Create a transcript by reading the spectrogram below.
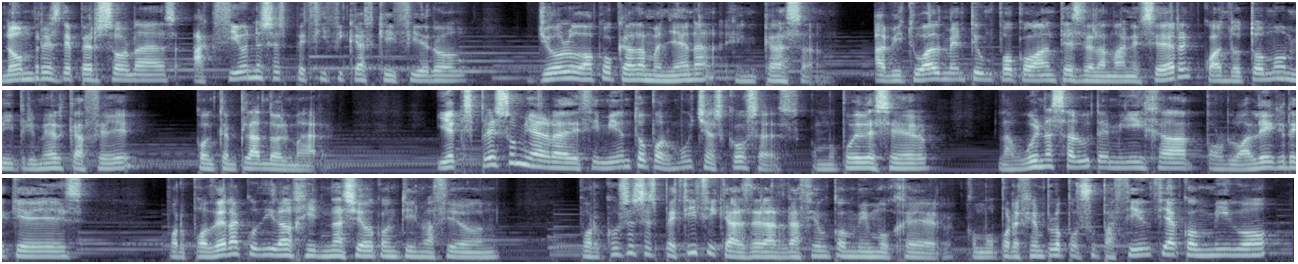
nombres de personas, acciones específicas que hicieron. Yo lo hago cada mañana en casa, habitualmente un poco antes del amanecer, cuando tomo mi primer café contemplando el mar. Y expreso mi agradecimiento por muchas cosas, como puede ser la buena salud de mi hija, por lo alegre que es, por poder acudir al gimnasio a continuación, por cosas específicas de la relación con mi mujer, como por ejemplo por su paciencia conmigo,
